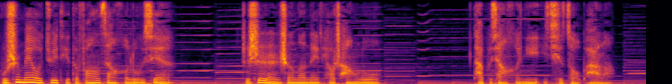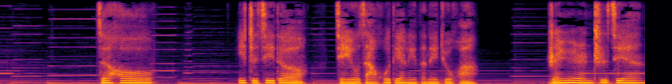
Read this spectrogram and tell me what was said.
不是没有具体的方向和路线，只是人生的那条长路，他不想和你一起走罢了。最后，一直记得解忧杂货店里的那句话。人与人之间，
